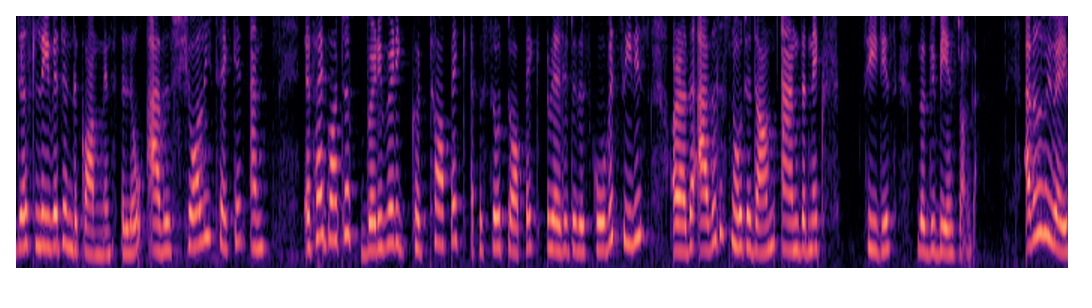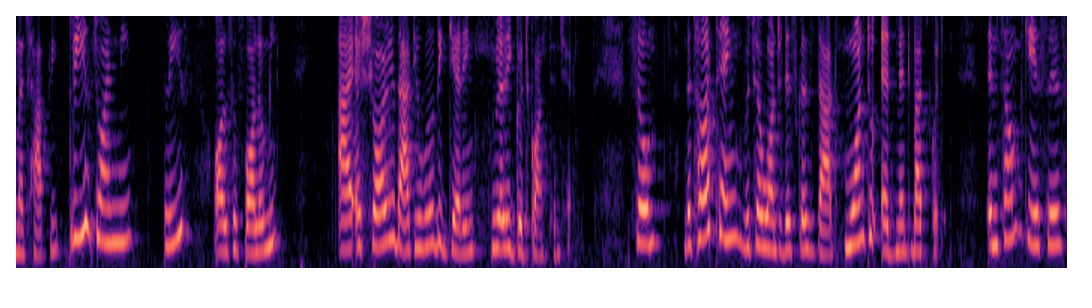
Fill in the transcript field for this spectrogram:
just leave it in the comments below i will surely check it and if i got a very very good topic episode topic related to this covid series or other i will just note it down and the next series will be based on that I will be very much happy. Please join me. Please also follow me. I assure you that you will be getting really good content here. So, the third thing which I want to discuss that want to admit but couldn't. In some cases,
